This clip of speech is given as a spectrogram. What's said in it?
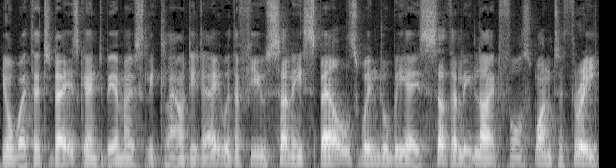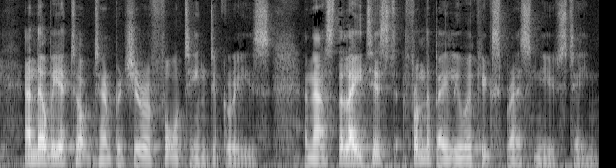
Your weather today is going to be a mostly cloudy day with a few sunny spells. Wind will be a southerly light force 1 to 3, and there'll be a top temperature of 14 degrees. And that's the latest from the Bailiwick Express news team.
